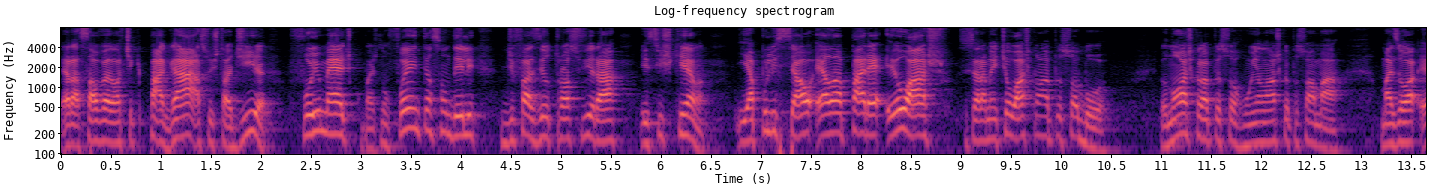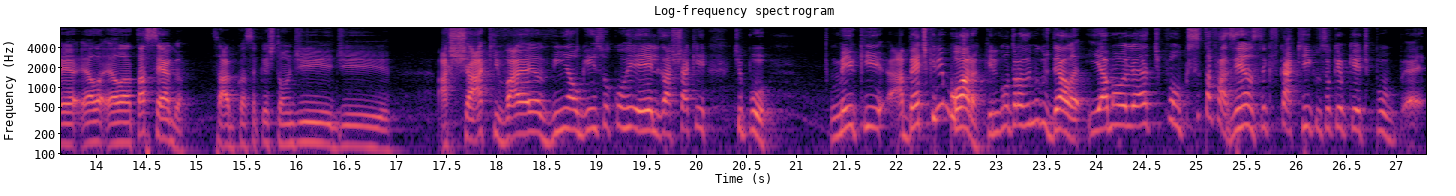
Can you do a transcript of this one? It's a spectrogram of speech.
era salva, ela tinha que pagar a sua estadia, foi o médico, mas não foi a intenção dele de fazer o troço virar esse esquema. E a policial, ela parece. Eu acho, sinceramente, eu acho que ela é uma pessoa boa. Eu não acho que ela é uma pessoa ruim, eu não acho que ela é uma pessoa má. Mas eu, é, ela, ela tá cega, sabe? Com essa questão de, de achar que vai vir alguém socorrer eles, achar que, tipo, meio que a Beth queria ir embora, queria encontrar os amigos dela. E a mulher, tipo, o que você tá fazendo? Você tem que ficar aqui, não sei o quê, porque, tipo, é,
